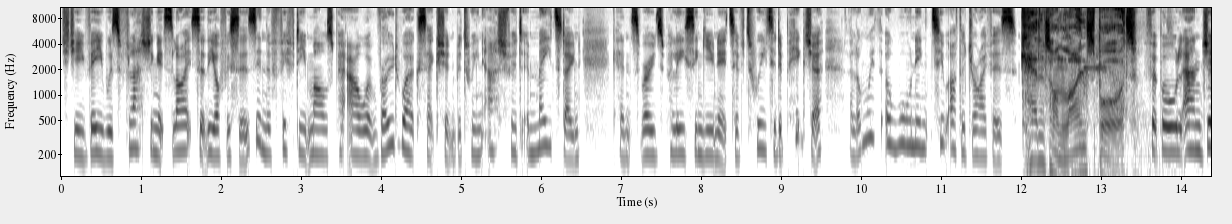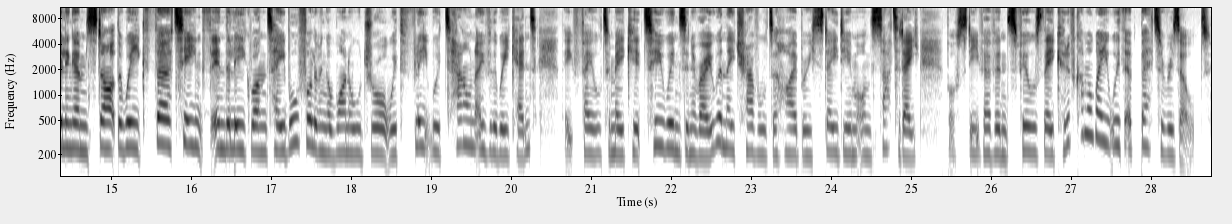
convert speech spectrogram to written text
HGV was flashing its lights at the officers in the 50 miles per hour roadwork section between Ashford and Maidstone. Kent's Roads Policing Unit have tweeted a picture along with a warning to other drivers. Kent Online Sport. Football and Gillingham start the week 13th in the League One table following a one-all draw with Fleetwood Town over the weekend. They failed to make it two wins in a row when they travelled to Highbury Stadium on Saturday. Boss Steve Evans feels they could have come away with a better result.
